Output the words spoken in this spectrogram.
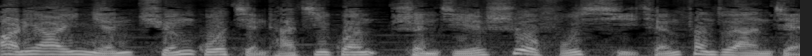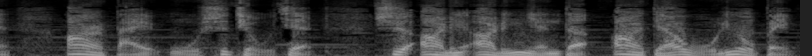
二零二一年全国检察机关审结涉腐洗钱犯罪案件二百五十九件，是二零二零年的二点五六倍。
